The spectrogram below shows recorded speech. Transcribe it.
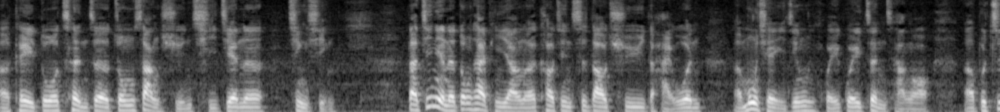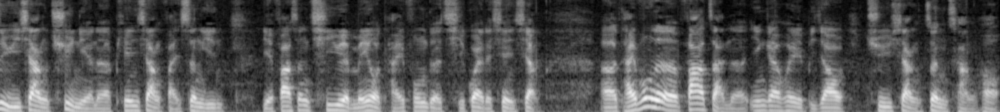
呃，可以多趁这中上旬期间呢进行。那今年的东太平洋呢，靠近赤道区域的海温，呃，目前已经回归正常哦，呃，不至于像去年呢偏向反圣婴，也发生七月没有台风的奇怪的现象。呃，台风的发展呢，应该会比较趋向正常哈、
